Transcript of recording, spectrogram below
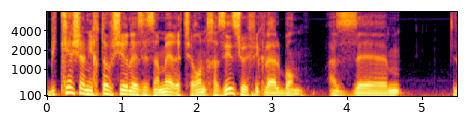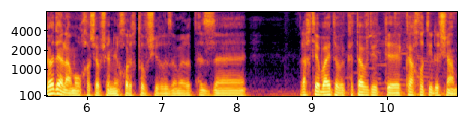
ביקש שאני אכתוב שיר לאיזה זמרת, שרון חזיז, שהוא הפיק לאלבום. אז אה, לא יודע למה הוא חשב שאני יכול לכתוב שיר לזמרת, אז אה, הלכתי הביתה וכתבתי את אה, קח אותי לשם.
